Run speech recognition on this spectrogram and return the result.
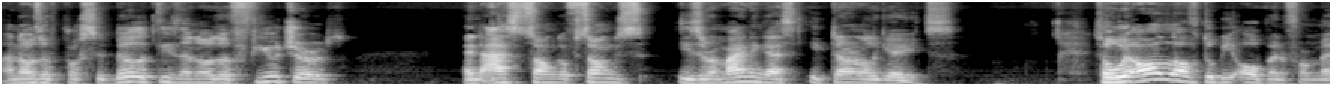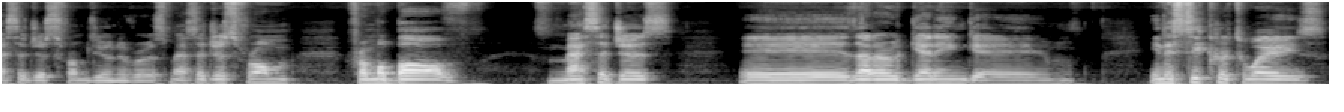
another possibilities, another futures. And as Song of Songs is reminding us, eternal gates. So we all love to be open for messages from the universe, messages from from above, messages uh, that are getting uh, in a secret ways.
